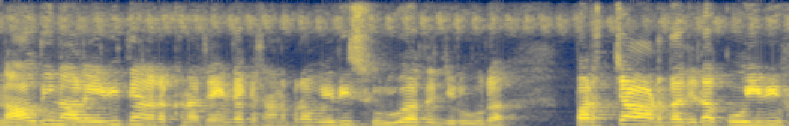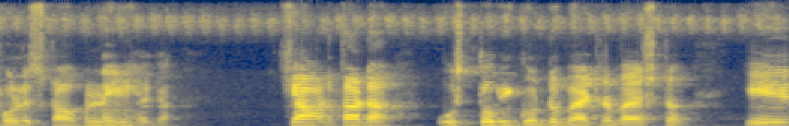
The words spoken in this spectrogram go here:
ਨਾਲ ਦੀ ਨਾਲ ਇਹ ਵੀ ਧਿਆਨ ਰੱਖਣਾ ਚਾਹੀਦਾ ਕਿਸਾਨ ਭਰਾਵੋ, ਇਹਦੀ ਸ਼ੁਰੂਆਤ ਜ਼ਰੂਰ ਆ। ਪਰ ਝਾੜ ਦਾ ਜਿਹੜਾ ਕੋਈ ਵੀ ਫੁੱਲ ਸਟਾਪ ਨਹੀਂ ਹੈਗਾ। ਝਾੜ ਤੁਹਾਡਾ ਉਸ ਤੋਂ ਵੀ ਗੁੱਡ ਬੈਟਰ ਬੈਸਟ ਇਹ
